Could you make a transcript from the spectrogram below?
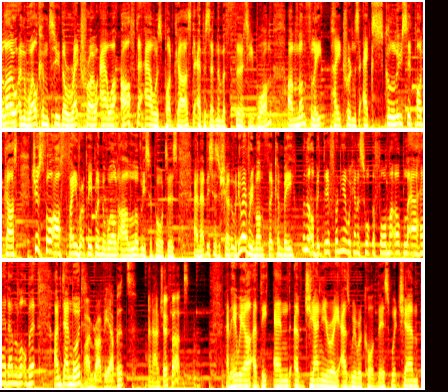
Hello and welcome to the Retro Hour After Hours podcast, episode number 31, our monthly patrons exclusive podcast just for our favourite people in the world, our lovely supporters. And uh, this is a show that we do every month that can be a little bit different. Yeah, we kind of swap the format up, let our hair down a little bit. I'm Dan Wood. I'm Ravi Abbott. And I'm Joe Fox. And here we are at the end of January as we record this, which um,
